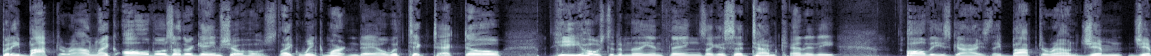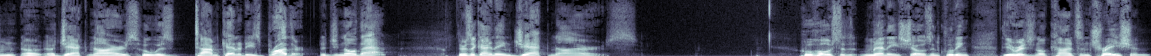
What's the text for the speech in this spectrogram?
But he bopped around like all those other game show hosts, like Wink Martindale with Tic Tac Toe. He hosted a million things. Like I said, Tom Kennedy. All these guys, they bopped around. Jim, Jim, uh, uh, Jack Narz, who was Tom Kennedy's brother. Did you know that? There's a guy named Jack Narz who hosted many shows, including the original Concentration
